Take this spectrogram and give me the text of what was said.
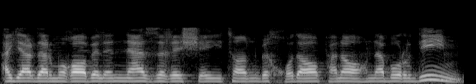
اگر در مقابل نزغ شیطان به خدا پناه نبردیم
